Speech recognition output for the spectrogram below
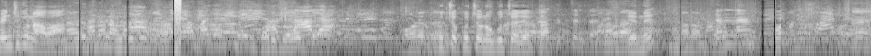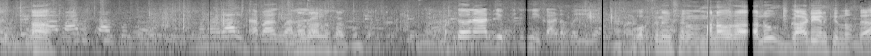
పెంచుకున్నావా? కూర్చో కూర్చో నువ్వు కూర్చో చెప్తా. ఏంది? ఆ, నాడు చెప్తుంది నీ కాడ బల్లి. ఒక్క నిమిషం. మనవరాలు గార్డియన్ కింద ఉందా?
